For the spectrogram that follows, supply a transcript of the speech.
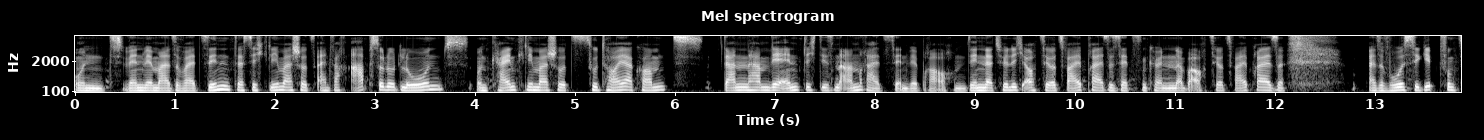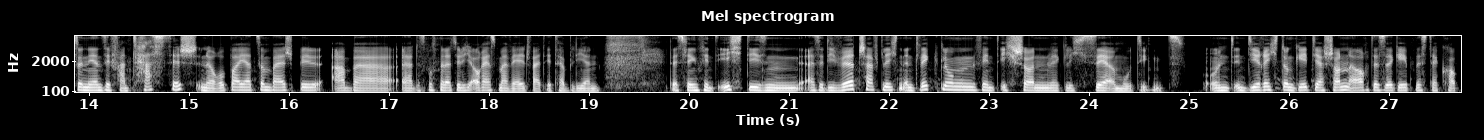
Und wenn wir mal so weit sind, dass sich Klimaschutz einfach absolut lohnt und kein Klimaschutz zu teuer kommt, dann haben wir endlich diesen Anreiz, den wir brauchen, den natürlich auch CO2-Preise setzen können, aber auch CO2-Preise also wo es sie gibt, funktionieren sie fantastisch, in Europa ja zum Beispiel, aber äh, das muss man natürlich auch erstmal weltweit etablieren. Deswegen finde ich diesen, also die wirtschaftlichen Entwicklungen finde ich schon wirklich sehr ermutigend. Und in die Richtung geht ja schon auch das Ergebnis der COP.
